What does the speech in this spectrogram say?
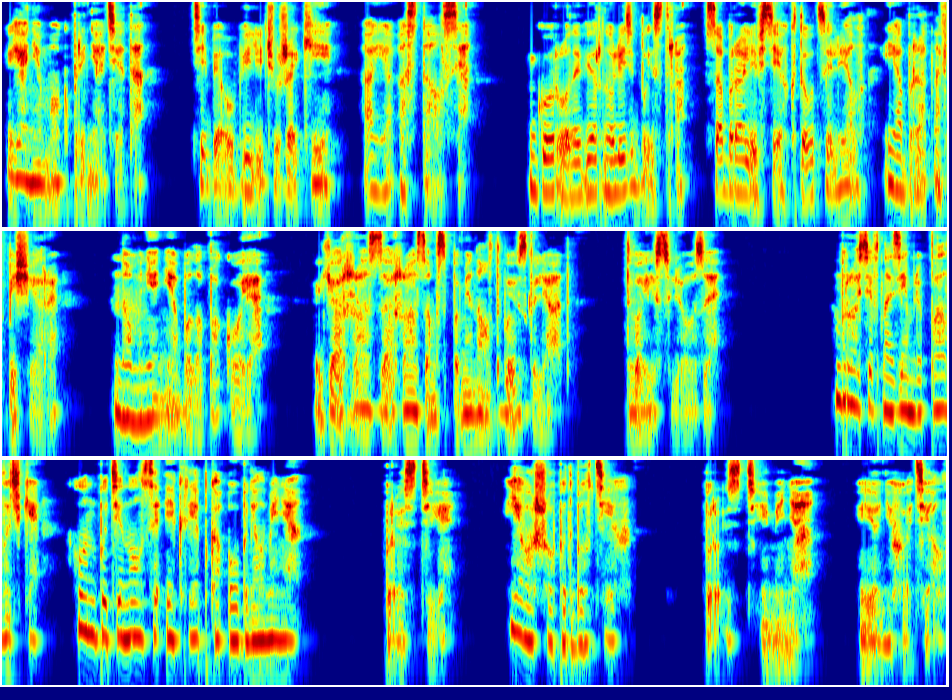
Я не мог принять это. Тебя убили чужаки, а я остался». Гуроны вернулись быстро, собрали всех, кто уцелел, и обратно в пещеры. Но мне не было покоя. Я раз за разом вспоминал твой взгляд, твои слезы. Бросив на землю палочки, он потянулся и крепко обнял меня. «Прости». Его шепот был тих. «Прости меня. Я не хотел».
